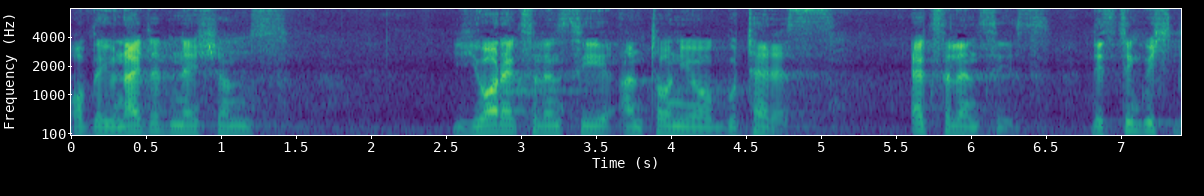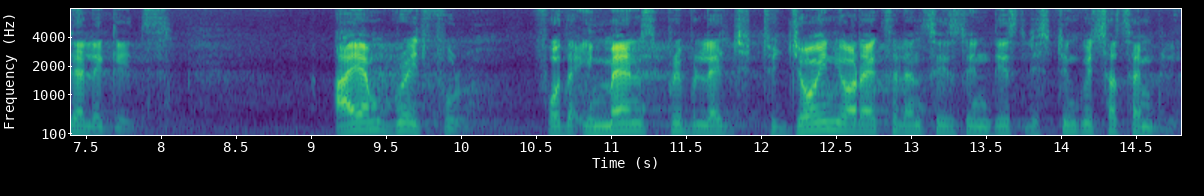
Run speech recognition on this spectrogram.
of the United Nations, Your Excellency Antonio Guterres, Excellencies, distinguished delegates, I am grateful for the immense privilege to join Your Excellencies in this distinguished assembly,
